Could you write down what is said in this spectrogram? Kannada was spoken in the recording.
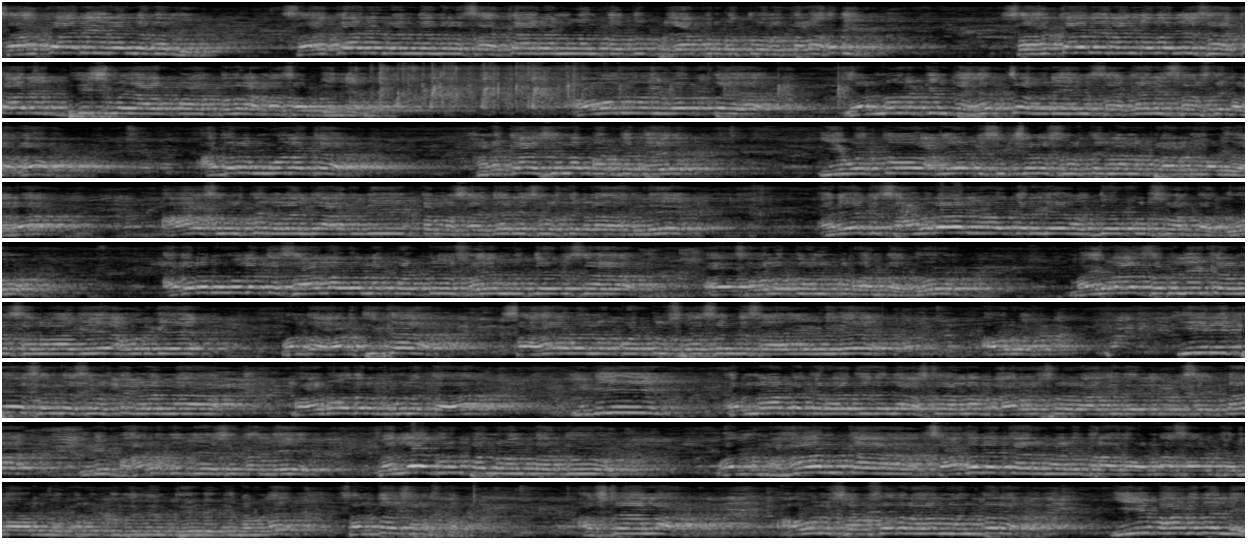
ಸಹಕಾರಿ ರಂಗದಲ್ಲಿ. ಸಹಕಾರಿ ರಂಗ ಅಂದರೆ ಸಹಕಾರ ಅನ್ನುವಂಥದ್ದು ಪ್ರಜಾಪ್ರಭುತ್ವದ ತಳಹದಿ. ಸಹಕಾರಿ ರಂಗದಲ್ಲಿ ಸಹಕಾರಿ ಭೀಷ್ಮ ಯಾರಪ್ಪ ಅಂತಂದ್ರೆ ಅಣ್ಣ ಸಾಬ್ ಜಲ್ಲೆ ಅವರು ಇವತ್ತು ಎರಡುನೂರಕ್ಕಿಂತ ಹೆಚ್ಚು ಅವರು ಸಹಕಾರಿ ಸಂಸ್ಥೆಗಳಲ್ಲ. ಅದರ ಮೂಲಕ ಹಣಕಾಸಿನ ಬದ್ಧತೆ ಇವತ್ತು ಅನೇಕ ಶಿಕ್ಷಣ ಸಂಸ್ಥೆಗಳನ್ನು ಪ್ರಾರಂಭ ಮಾಡಿದ್ದಾರೆ. ಆ ಸಂಸ್ಥೆಗಳಲ್ಲಿ ಆಗಲಿ, ತಮ್ಮ ಸಹಕಾರಿ ಸಂಸ್ಥೆಗಳಾಗಲಿ ಅನೇಕ ಸಾವಿರಾರು ಯುವಕರಿಗೆ ಉದ್ಯೋಗ ಕೊಡಿಸುವಂಥದ್ದು. ಅದರ ಮೂಲಕ ಸಾಲವನ್ನು ಕೊಟ್ಟು ಸ್ವಯಂ ಉದ್ಯೋಗ ಸವಲತ್ತನ್ನು ಕೊಡುವಂಥದ್ದು. ಮಹಿಳಾ ಸಬಲೀಕರಣ ಸಲುವಾಗಿ ಅವರಿಗೆ ಒಂದು ಆರ್ಥಿಕ ಸಹಾಯವನ್ನು ಕೊಟ್ಟು ಸ್ವಸಂಘ ಸಹಾಯಗಳಿಗೆ ಅವರು ಈ ರೀತಿಯ ಸಂಘ ಸಂಸ್ಥೆಗಳನ್ನು ಮಾಡುವುದರ ಮೂಲಕ ಇಡೀ ಕರ್ನಾಟಕ ರಾಜ್ಯದಲ್ಲಿ ಅಷ್ಟೇ ಅಲ್ಲ, ಮಹಾರಾಷ್ಟ್ರ ರಾಜ್ಯದಲ್ಲಿ ಸಹಿತ ಇಡೀ ಭಾರತ ದೇಶದಲ್ಲಿ ಜೊಲ್ಲೆ ಗ್ರೂಪ್ ಅನ್ನುವಂಥದ್ದು ಒಂದು ಮಹಾನ್ ಕ ಸಾಧನೆ ಕಾರ್ಯ ಮಾಡಿದ್ರು ಅದು ಅಣ್ಣಾ ಸಾಹೇಬ್ ಜೊಲ್ಲೆ ಅವರ ಹೇಳಲಿಕ್ಕೆ ನಮಗೆ ಸಂತೋಷ ಅನಿಸ್ತದೆ. ಅಷ್ಟೇ ಅಲ್ಲ, ಅವರು ಸಂಸದರಾದ ನಂತರ ಈ ಭಾಗದಲ್ಲಿ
